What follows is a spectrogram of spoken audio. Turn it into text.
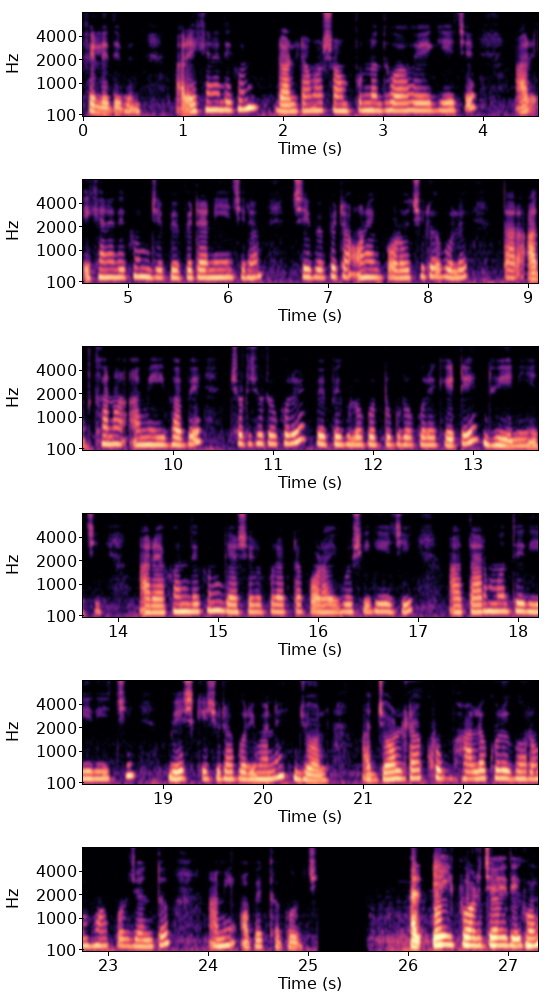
ফেলে দেবেন। আর এখানে দেখুন, ডালটা আমার সম্পূর্ণ ধোয়া হয়ে গিয়েছে। আর এখানে দেখুন, যে পেঁপেটা নিয়েছিলাম, সেই পেঁপেটা অনেক বড় ছিল বলে তার আধখানা আমি এইভাবে ছোট ছোট করে পেঁপেগুলোকে টুকরো করে কেটে ধুয়ে নিয়েছি। আর এখন দেখুন, গ্যাসের উপর একটা কড়াই বসিয়ে দিয়েছি। আর তার মধ্যে দিয়ে দিয়েছি বেশ কিছুটা পরিমাণে জল। আর জলটা খুব ভালো করে গরম হওয়া পর্যন্ত আমি অপেক্ষা করছি। আর এই পর্যায়ে দেখুন,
